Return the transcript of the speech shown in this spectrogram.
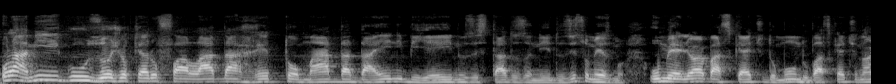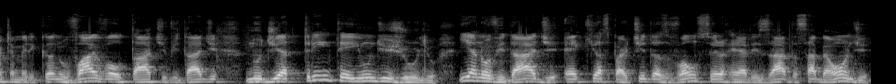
Olá, amigos! Hoje eu quero falar da retomada da NBA nos Estados Unidos. Isso mesmo, o melhor basquete do mundo, o basquete norte-americano, vai voltar à atividade no dia 31 de julho. E a novidade é que as partidas vão ser realizadas, sabe aonde?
